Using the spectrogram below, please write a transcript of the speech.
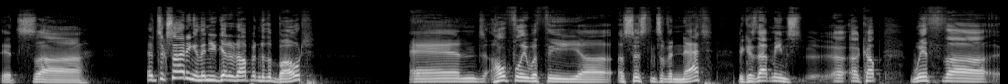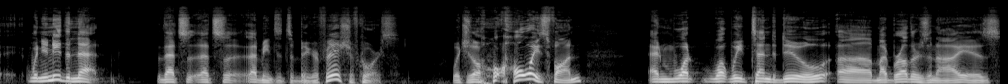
It's uh it's exciting and then you get it up into the boat and hopefully with the uh, assistance of a net because that means a, a cup with uh, when you need the net that's that's uh, that means it's a bigger fish of course which is always fun. And what what we tend to do uh, my brothers and I is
